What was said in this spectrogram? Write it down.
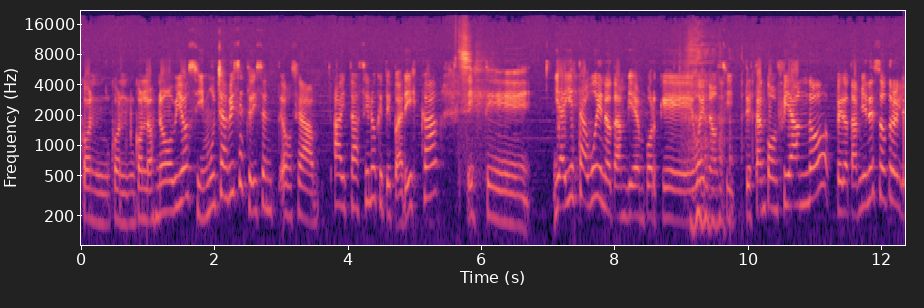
con, con, con, los novios y muchas veces te dicen, o sea, ay, está, haz lo que te parezca, este, y ahí está bueno también, porque, bueno, si te están confiando, pero también es otro el,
